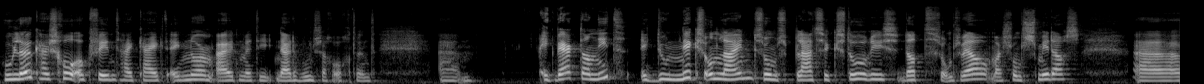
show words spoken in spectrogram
hoe leuk hij school ook vindt, hij kijkt enorm uit met die, naar de woensdagochtend. Um, ik werk dan niet. Ik doe niks online. Soms plaats ik stories, dat soms wel, maar soms smiddags uh,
